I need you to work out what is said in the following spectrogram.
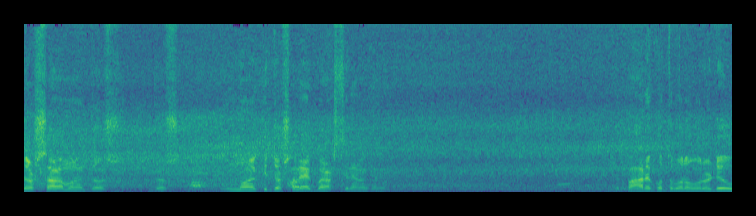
দশ সাল মনে দশ দশ নয় কি দশ সালে একবার আসছিলাম এখানে। পাহাড়ে কত বড় বড় ঢেউ।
